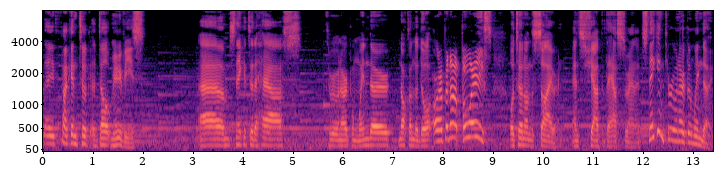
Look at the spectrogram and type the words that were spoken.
they fucking took adult movies. Um, sneak into the house through an open window, knock on the door, open up, police! Or turn on the siren and shout that the house is surrounded. Sneak in through an open window.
